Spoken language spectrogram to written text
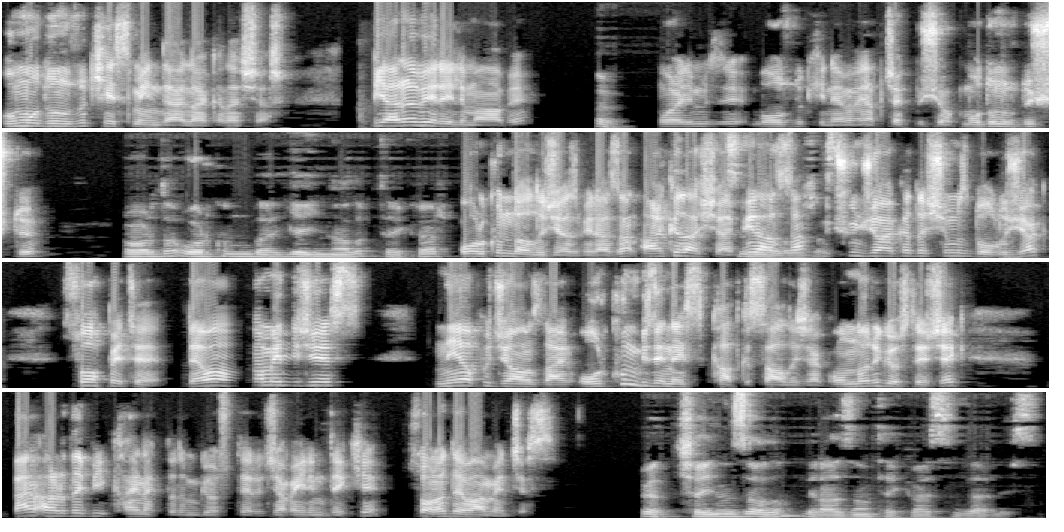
Umudunuzu kesmeyin değerli arkadaşlar. Bir ara verelim abi. Evet. Moralimizi bozduk yine. Yapacak bir şey yok. Modumuz düştü. Orada Orkun'u da yayına alıp tekrar. Orkun'u da alacağız birazdan. Arkadaşlar birazdan alacağız. üçüncü arkadaşımız da olacak. Sohbete devam edeceğiz. Ne yapacağımız dair Orkun bize ne katkı sağlayacak onları gösterecek. Ben arada bir kaynaklarımı göstereceğim elimdeki. Sonra devam edeceğiz. Evet çayınızı alın. Birazdan tekrar sizlerleyiz.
